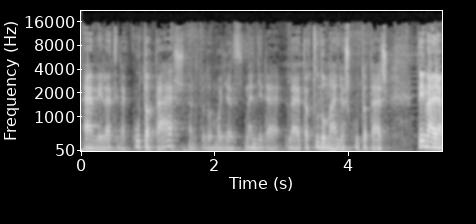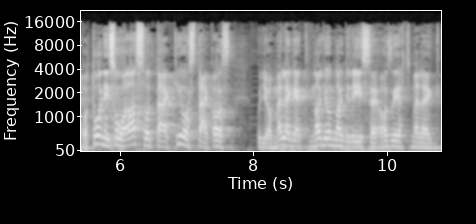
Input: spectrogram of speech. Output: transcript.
elméletileg kutatás, nem tudom, hogy ez mennyire lehet a tudományos kutatás témájába tolni, szóval azt mondták, kioszták azt, hogy a melegek nagyon nagy része azért meleg,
